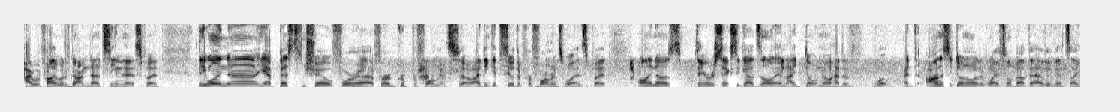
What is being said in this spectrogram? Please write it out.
I would probably would have gone nuts seeing this, but. They won, uh, yeah, best in show for uh, for a group performance. So I didn't get to see what the performance was, but all I know is they were sexy Godzilla, and I don't know how to. What I honestly don't know what, I feel about that, other than it's like,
